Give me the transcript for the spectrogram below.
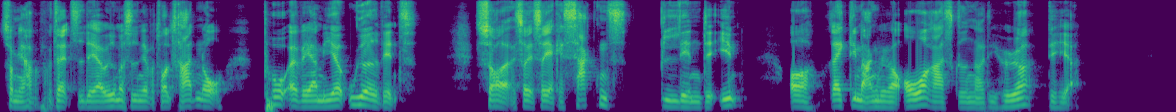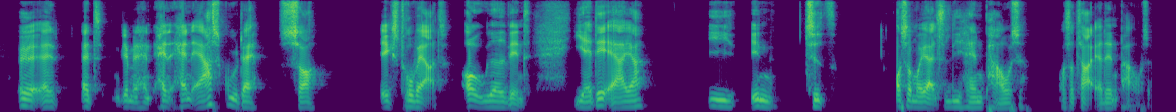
som jeg har fortalt tidligere. Jeg har øvet mig siden jeg var 12-13 år, på at være mere udadvendt. Så, så, så jeg kan sagtens blende ind, og rigtig mange vil være overrasket, når de hører det her. Øh, at, at jamen, han, han, han er sgu da så ekstrovert og udadvendt? Ja, det er jeg i en tid. Og så må jeg altså lige have en pause, og så tager jeg den pause.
